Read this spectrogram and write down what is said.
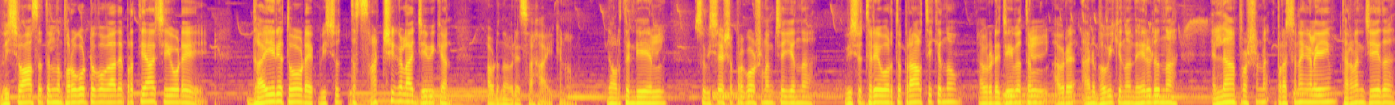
വിശ്വാസത്തിൽ നിന്ന് പുറകോട്ട് പോകാതെ പ്രത്യാശയോടെ ധൈര്യത്തോടെ വിശുദ്ധ സാക്ഷികളായി ജീവിക്കാൻ അവിടുന്ന് അവരെ സഹായിക്കണം. നോർത്ത് ഇന്ത്യയിൽ സുവിശേഷ പ്രഘോഷണം ചെയ്യുന്ന വിശുദ്ധരെ ഓർത്ത് പ്രാർത്ഥിക്കുന്നു. അവരുടെ ജീവിതത്തിൽ അവർ അനുഭവിക്കുന്ന നേരിടുന്ന എല്ലാ പ്രശ്ന പ്രശ്നങ്ങളെയും തരണം ചെയ്ത്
